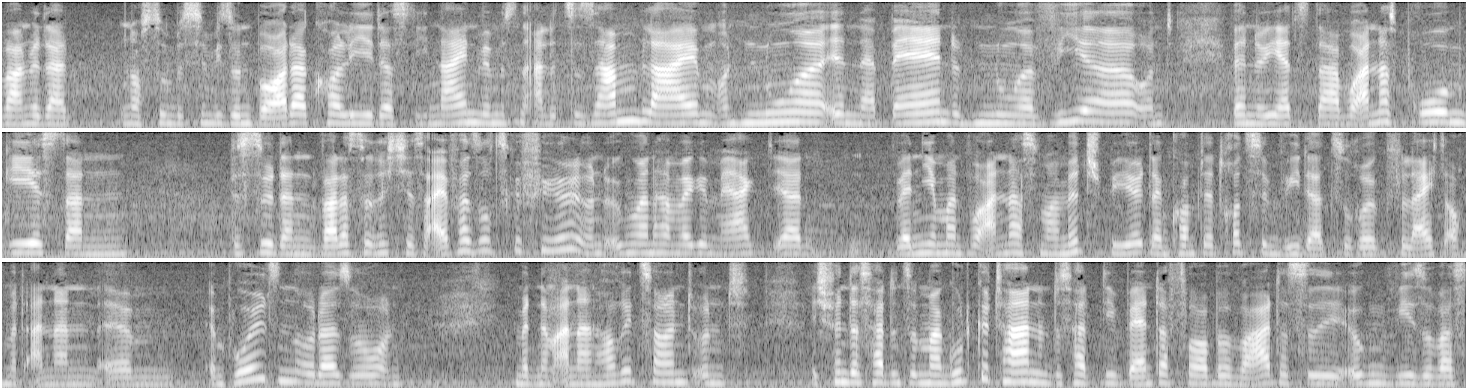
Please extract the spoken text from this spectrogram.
waren wir da noch so ein bisschen wie so ein Border Collie, dass die, nein, wir müssen alle zusammenbleiben und nur in der Band und nur wir. Und wenn du jetzt da woanders proben gehst, dann bist du, dann war das so ein richtiges Eifersuchtsgefühl. Und irgendwann haben wir gemerkt, ja, wenn jemand woanders mal mitspielt, dann kommt er trotzdem wieder zurück. Vielleicht auch mit anderen ähm, Impulsen oder so und mit einem anderen Horizont. Und ich finde, das hat uns immer gut getan und das hat die Band davor bewahrt, dass sie irgendwie sowas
